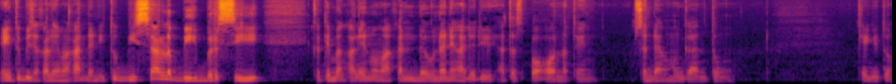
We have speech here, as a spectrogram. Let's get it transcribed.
Dan itu bisa kalian makan dan itu bisa lebih bersih ketimbang kalian memakan daunan yang ada di atas pohon atau yang sedang menggantung. Kayak gitu.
